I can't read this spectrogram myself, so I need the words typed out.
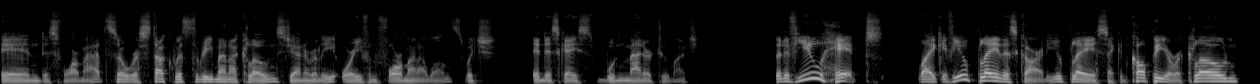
in this format, so we're stuck with three mana clones generally, or even four mana ones, which in this case wouldn't matter too much. But if you hit, like, if you play this card, you play a second copy or a clone,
